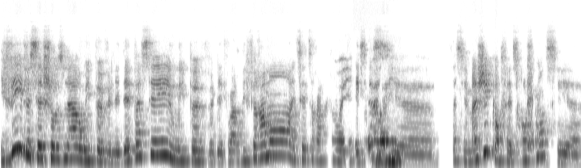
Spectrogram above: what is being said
vivent ces choses-là, où ils peuvent les dépasser, où ils peuvent les voir différemment, etc. Et euh, ça, c'est magique, en fait. Franchement, c'est. Euh,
